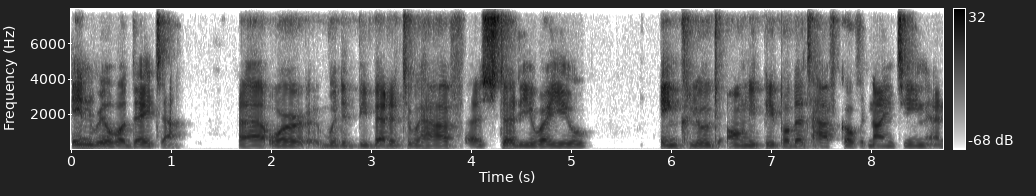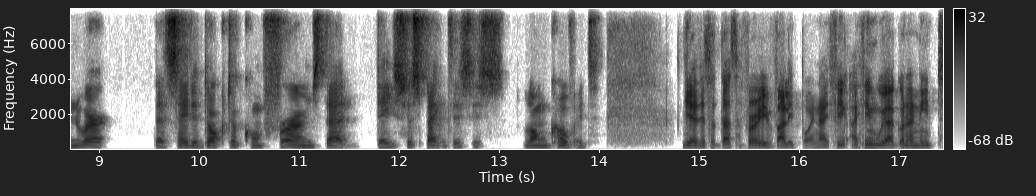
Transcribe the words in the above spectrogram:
in real world data? Uh, or would it be better to have a study where you include only people that have COVID 19 and where, let's say, the doctor confirms that they suspect this is long COVID? Yeah, that's a, that's a very valid point. I think I think we are going to need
